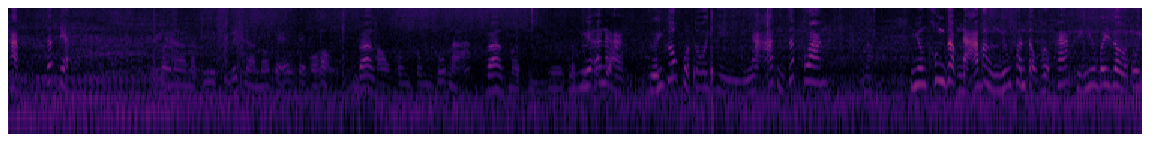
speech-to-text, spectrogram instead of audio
Hạt rất đẹp. Vậy là- là là cái Silic là nó sẽ sẽ có hậu. Vâng. Sau không không tốt lá Vâng, mà chỉ ờ, nghĩa vào quả. là dưới gốc của tôi thì lá thì rất quang. Nhưng không rậm lá bằng những phân tổng hợp khác. Thì như bây giờ tôi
